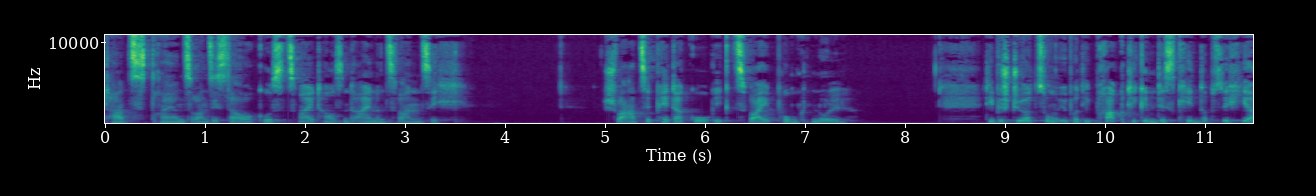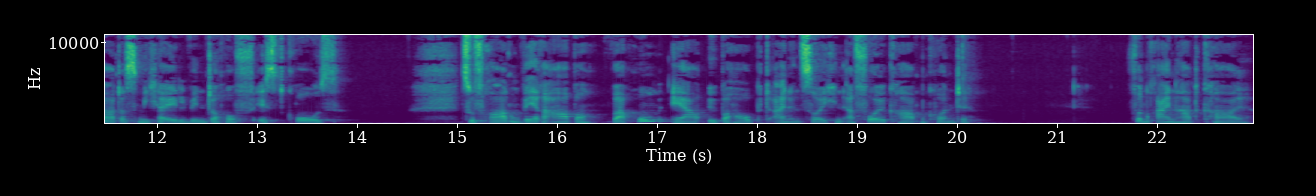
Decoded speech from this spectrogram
Taz, 23. August 2021. Schwarze Pädagogik 2.0. Die Bestürzung über die Praktiken des Kinderpsychiaters Michael Winterhoff ist groß. Zu fragen wäre aber, warum er überhaupt einen solchen Erfolg haben konnte. Von Reinhard Kahl.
